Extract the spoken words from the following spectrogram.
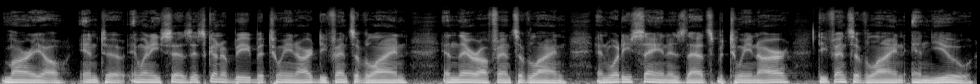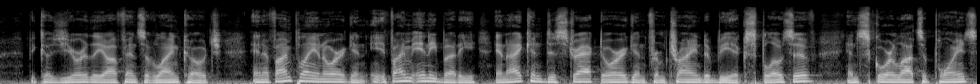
Mario into when he says it's going to be between our defensive line and their offensive line. And what he's saying is that's between our defensive line and you because you're the offensive line coach. And if I'm playing Oregon, if I'm anybody and I can distract Oregon from trying to be explosive and score lots of points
